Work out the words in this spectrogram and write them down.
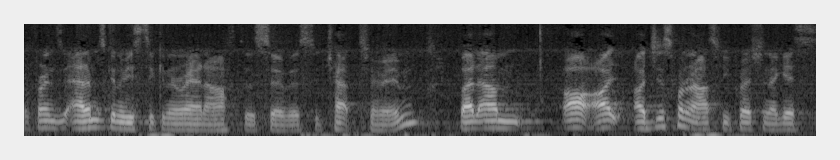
Well, friends, Adam's going to be sticking around after the service to chat to him. But um, oh, I, I just want to ask you a question. I guess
